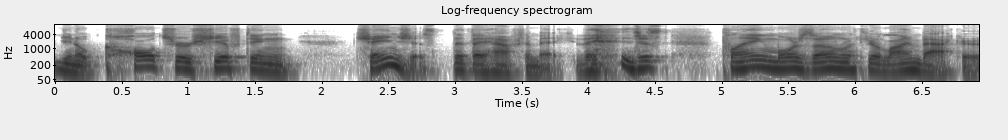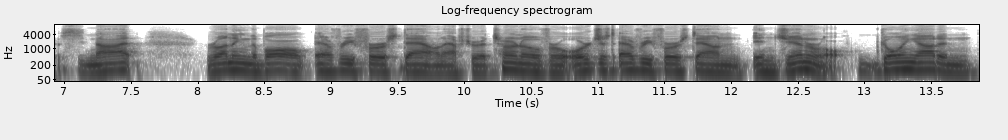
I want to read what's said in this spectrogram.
you know, culture shifting changes that they have to make. They just playing more zone with your linebackers, not running the ball every first down after a turnover or just every first down in general, going out and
